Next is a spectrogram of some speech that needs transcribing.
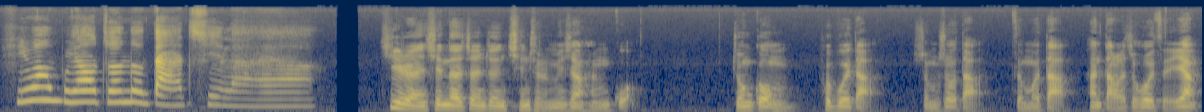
希望不要真的打起来啊！既然现在战争牵扯的面向很广，中共会不会打？什么时候打？怎么打？和打了之后会怎样？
